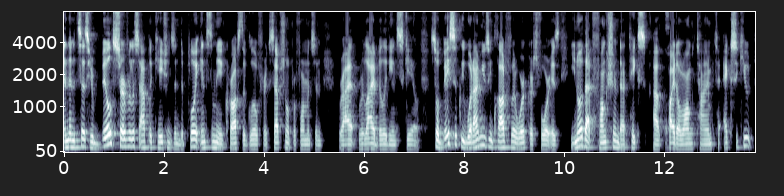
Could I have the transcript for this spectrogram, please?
and then it says here build serverless applications and deploy instantly across the globe for exceptional performance and reliability and scale. So, basically, what I'm using Cloudflare workers for is you know that function that takes uh, quite a long time to execute,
